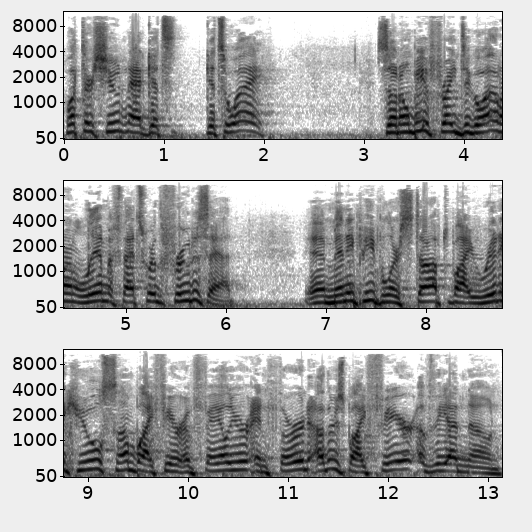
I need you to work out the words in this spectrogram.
what they're shooting at gets, gets away. So don't be afraid to go out on a limb if that's where the fruit is at. And many people are stopped by ridicule, some by fear of failure, and third, others by fear of the unknown.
